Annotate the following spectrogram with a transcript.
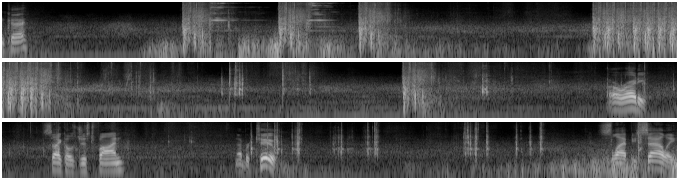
Okay. Alrighty. Cycles just fine. Number two. Slappy Sally.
